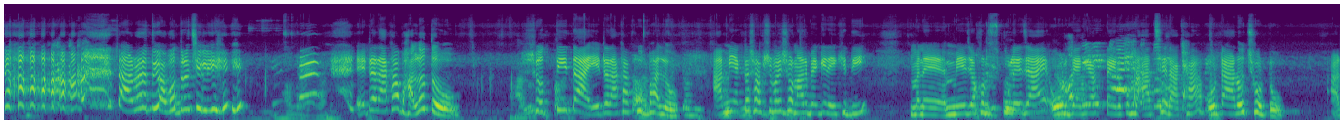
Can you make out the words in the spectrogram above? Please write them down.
তারপরে তুই অভদ্র ছিলি। এটা রাখা ভালো তো? সত্যি তাই এটা রাখা খুব ভালো। আমি একটা সবসময় সোনার ব্যাগে রেখে দিই। মানে মেয়ে যখন স্কুলে যায় ওর ব্যাগে একটা এরকম আছে রাখা ওটা আরও ছোট। আর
